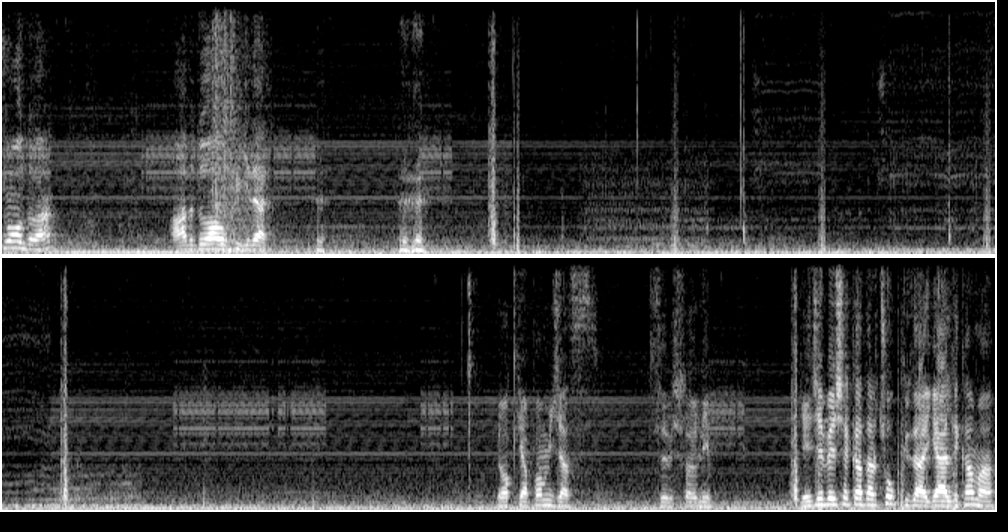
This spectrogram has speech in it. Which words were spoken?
Mü oldu lan? Abi dua oku gider. Yok yapamayacağız. Size bir söyleyeyim. Gece 5'e kadar çok güzel geldik ama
